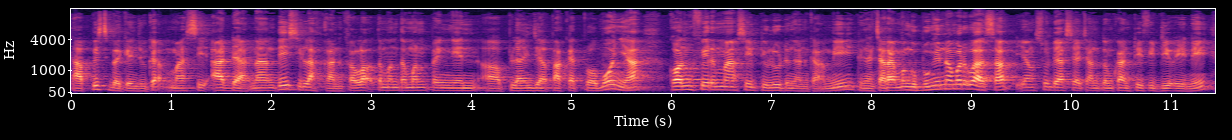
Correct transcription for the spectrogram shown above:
tapi sebagian juga masih ada. Nanti silahkan kalau teman-teman pengen uh, belanja paket promonya konfirmasi dulu dengan kami dengan cara menghubungi nomor WhatsApp yang sudah saya cantumkan di video ini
